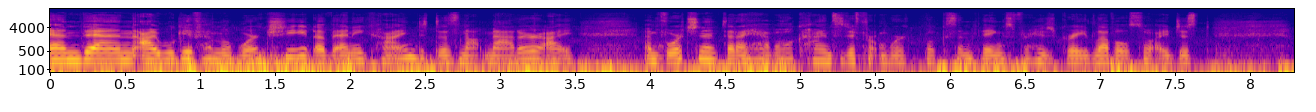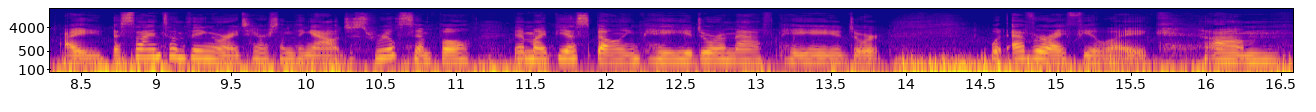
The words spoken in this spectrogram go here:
and then I will give him a worksheet of any kind. It does not matter. I am fortunate that I have all kinds of different workbooks and things for his grade level. So I just I assign something or I tear something out, just real simple. It might be a spelling page or a math page or whatever I feel like. Um,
